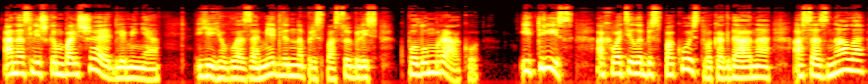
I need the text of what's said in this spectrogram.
Она слишком большая для меня. Ее глаза медленно приспособились к полумраку. И Трис охватило беспокойство, когда она осознала,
